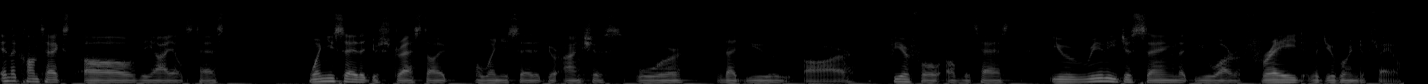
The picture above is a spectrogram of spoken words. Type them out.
in the context of the IELTS test, when you say that you're stressed out, or when you say that you're anxious, or that you are fearful of the test, you're really just saying that you are afraid that you're going to fail.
